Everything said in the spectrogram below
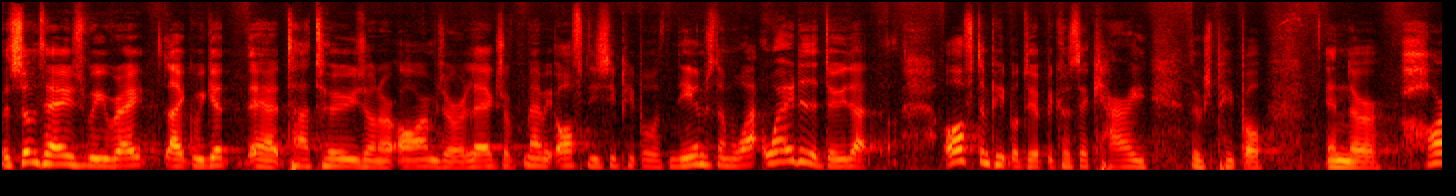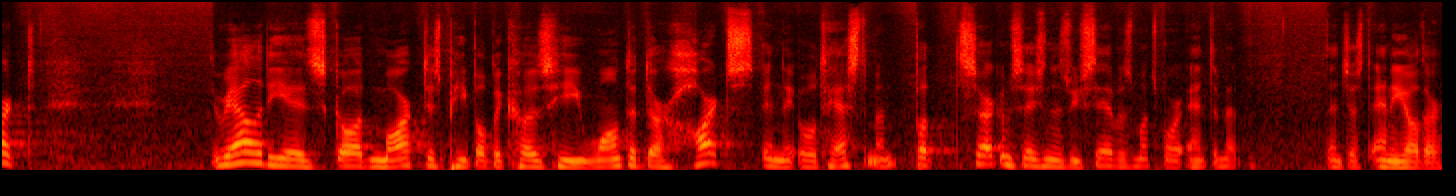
But sometimes we write, like we get uh, tattoos on our arms or our legs, or maybe often you see people with names. Then why, why do they do that? Often people do it because they carry those people in their heart. The reality is, God marked his people because he wanted their hearts in the Old Testament. But circumcision, as we've said, was much more intimate than just any other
